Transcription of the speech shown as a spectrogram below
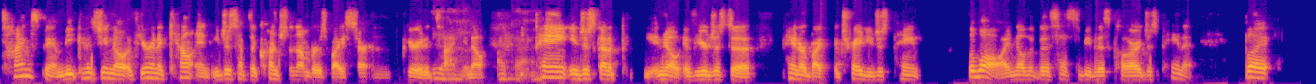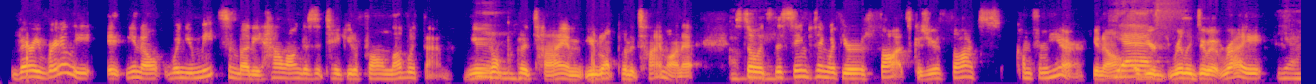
time span because you know if you're an accountant you just have to crunch the numbers by a certain period of time Yeah. you know Okay. you paint you just got to you know if you're just a painter by trade you just paint the wall i know that this has to be this color i just paint it but very rarely it you know when you meet somebody how long does it take you to fall in love with them you Mm. don't put a time you don't put a time on it so it's the same thing with your thoughts because your thoughts come from here you know Yes. if you really do it right Yeah.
